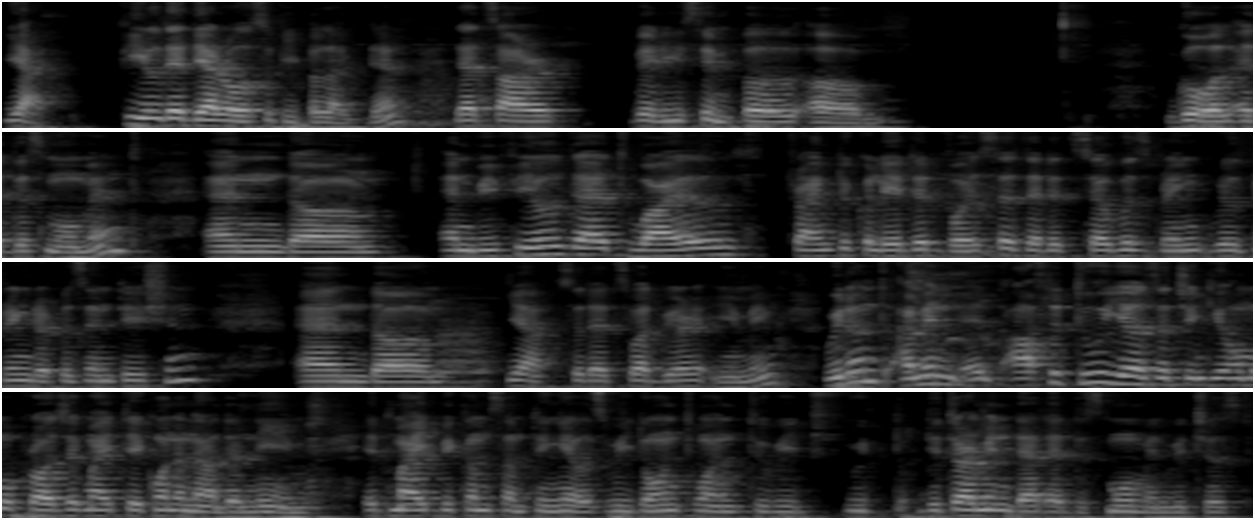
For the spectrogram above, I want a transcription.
yeah feel that there are also people like them. That's our very simple um, goal at this moment. And um, and we feel that while trying to collate that voices that itself will bring will bring representation. And um, yeah so that's what we are aiming. We don't i mean after two years the chinky homo project might take on another name. It might become something else. We don't want to be we determine that at this moment. We just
